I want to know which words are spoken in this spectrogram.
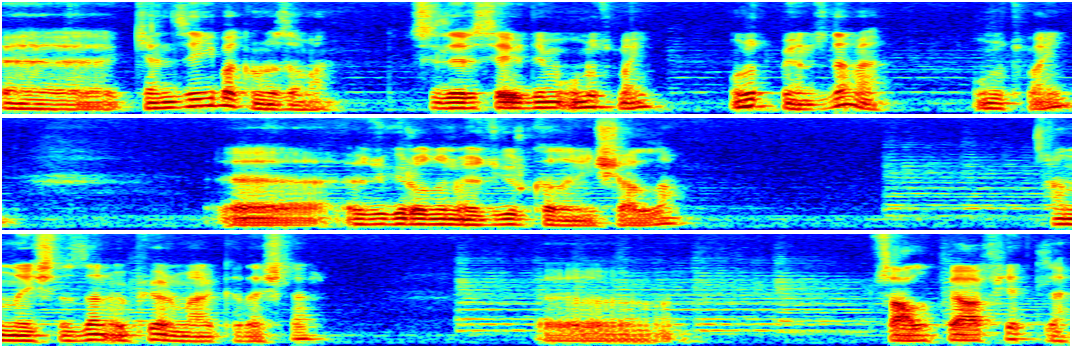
Ee, kendinize iyi bakın o zaman. Sizleri sevdiğimi unutmayın. Unutmuyorsunuz değil mi? Unutmayın. Ee, özgür olun, özgür kalın inşallah. Anlayışınızdan öpüyorum arkadaşlar. Ee, sağlık ve afiyetle.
